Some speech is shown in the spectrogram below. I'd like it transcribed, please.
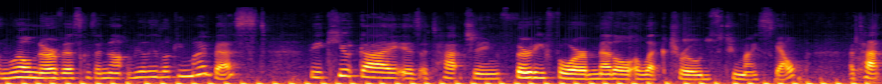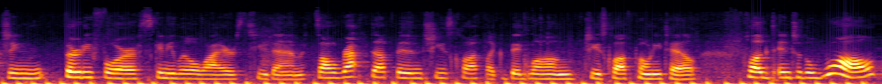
I'm a little nervous because I'm not really looking my best. The cute guy is attaching 34 metal electrodes to my scalp, attaching 34 skinny little wires to them. It's all wrapped up in cheesecloth, like big long cheesecloth ponytail, plugged into the wall,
